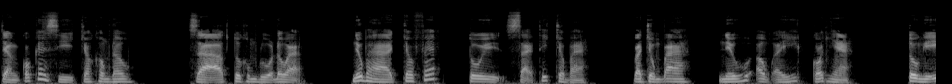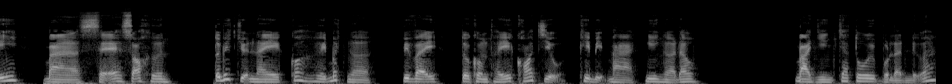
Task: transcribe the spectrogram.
chẳng có cái gì cho không đâu. Dạ, tôi không đùa đâu ạ. Nếu bà cho phép, tôi giải thích cho bà. Và chồng bà, nếu ông ấy có nhà. Tôi nghĩ bà sẽ rõ hơn. Tôi biết chuyện này có hơi bất ngờ, vì vậy tôi không thấy khó chịu khi bị bà nghi ngờ đâu. Bà nhìn cha tôi một lần nữa,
